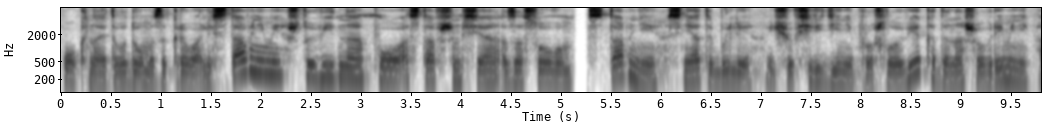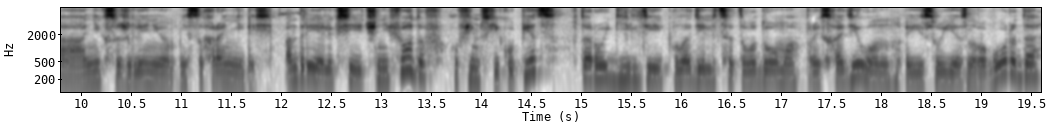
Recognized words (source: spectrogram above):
окна этого дома закрывались ставнями, что видно по оставшимся засовам. Ставни сняты были еще в середине прошлого века, до нашего времени, а они, к сожалению, не сохранились. Андрей Алексеевич Нефедов, уфимский купец, второй гильдии, владелец этого дома. Происходил он из уездного города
